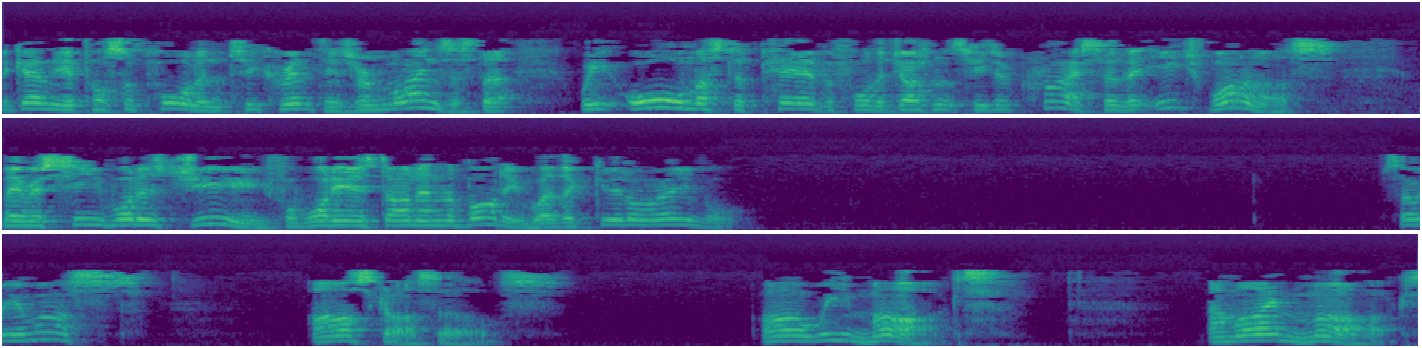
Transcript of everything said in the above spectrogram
Again, the Apostle Paul in 2 Corinthians reminds us that we all must appear before the judgment seat of Christ so that each one of us may receive what is due for what he has done in the body, whether good or evil. So we must ask ourselves, are we marked? Am I marked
